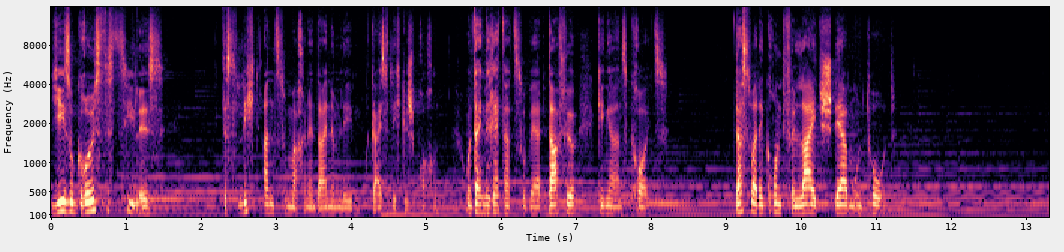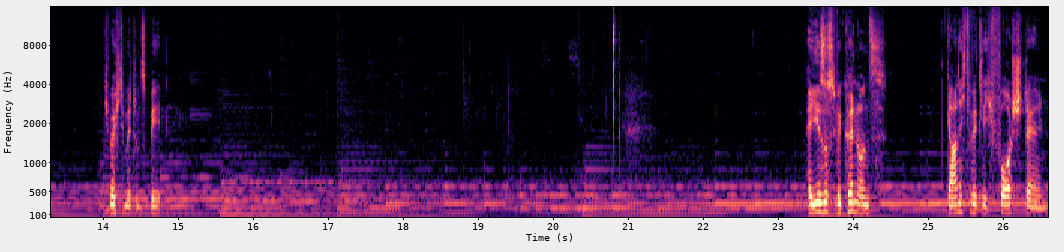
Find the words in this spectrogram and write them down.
Jesu größtes Ziel ist, das Licht anzumachen in deinem Leben, geistlich gesprochen, und dein Retter zu werden. Dafür ging er ans Kreuz. Das war der Grund für Leid, Sterben und Tod. Ich möchte mit uns beten. Herr Jesus, wir können uns gar nicht wirklich vorstellen,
